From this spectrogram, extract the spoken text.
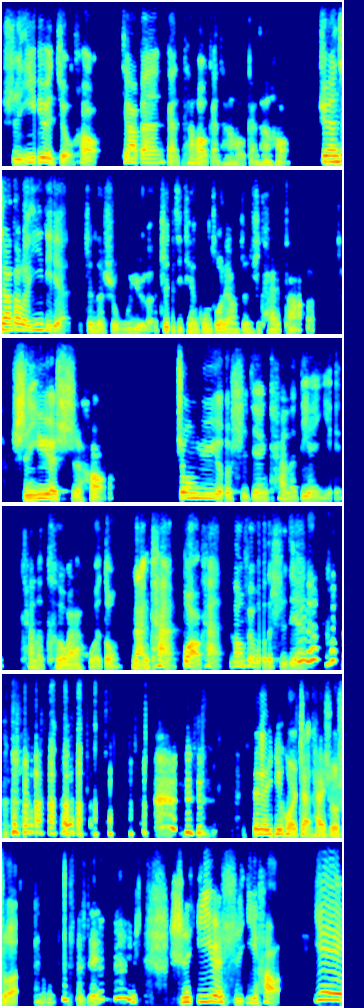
十一月九号加班，感叹号感叹号感叹号，居然加到了一点，真的是无语了。这几天工作量真是太大了。十一月十号终于有时间看了电影。看了课外活动，难看不好看，浪费我的时间。这个一会儿展开说说。十一月十一号，耶，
